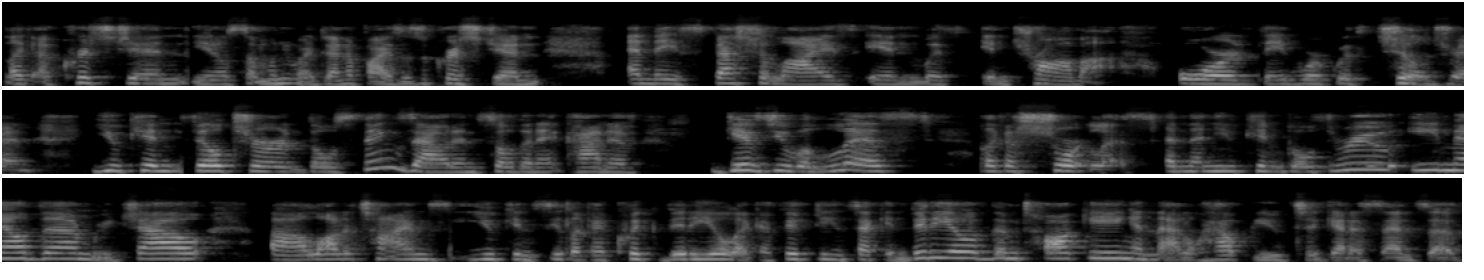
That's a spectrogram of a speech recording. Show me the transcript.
like a Christian, you know, someone who identifies as a Christian, and they specialize in with in trauma or they work with children. You can filter those things out. And so then it kind of gives you a list like a short list and then you can go through email them reach out uh, a lot of times you can see like a quick video like a 15 second video of them talking and that'll help you to get a sense of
